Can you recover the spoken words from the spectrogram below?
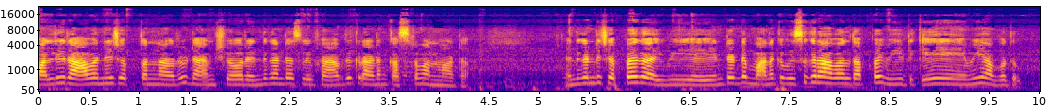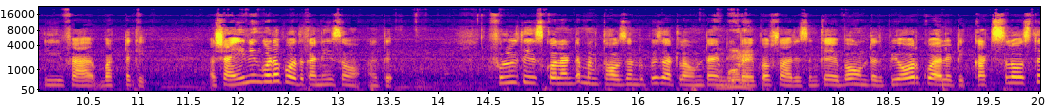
మళ్ళీ రావనే చెప్తున్నారు డ్యామ్ ష్యూర్ ఎందుకంటే అసలు ఈ ఫ్యాబ్రిక్ రావడం కష్టం అన్నమాట. ఎందుకంటే చెప్పాగా ఇవి ఏంటంటే మనకు విసుగు రావాలి తప్ప వీటికి ఏమీ అవ్వదు ఈ ఫ్యా బట్టకి. షైనింగ్ కూడా పోదు కనీసం అయితే. ఫుల్ తీసుకోవాలంటే మనకి థౌజండ్ రూపీస్ అట్లా ఉంటాయండి టైప్ ఆఫ్ సారీస్ ఇంకా ఎబో ఉంటుంది. ప్యూర్ క్వాలిటీ కట్స్లో వస్తే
